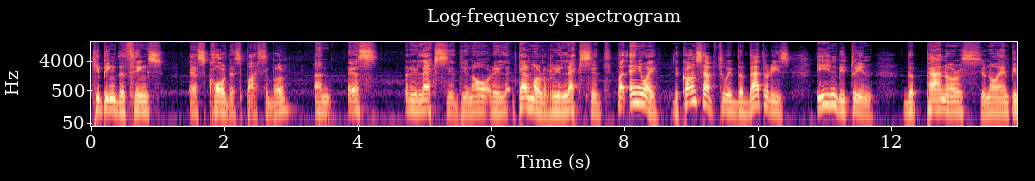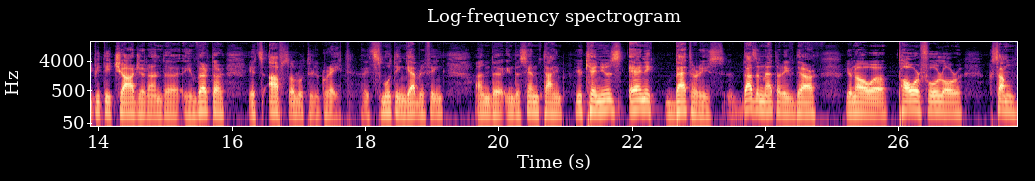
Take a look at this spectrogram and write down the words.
keeping the things as cold as possible and as relaxed, you know, thermal relaxed. But anyway, the concept with the batteries in between the panels, you know, MPPT charger and the inverter, it's absolutely great. It's smoothing everything. And uh, in the same time, you can use any batteries. Doesn't matter if they are, you know, uh, powerful or some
